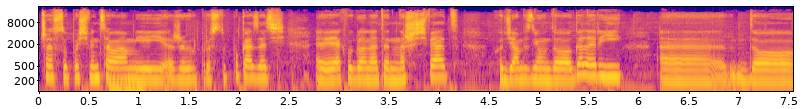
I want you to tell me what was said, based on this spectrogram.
czasu poświęcałam jej, żeby po prostu pokazać, e, jak wygląda ten nasz świat. Chodziłam z nią do galerii, do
